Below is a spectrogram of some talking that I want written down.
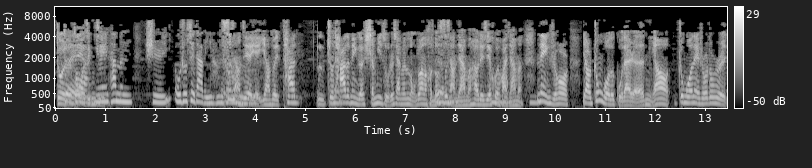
对对，包括经济，因为他们是欧洲最大的银行，思想界也一样，对他。嗯，就是他的那个神秘组织下面垄断了很多思想家们，还有这些绘画家们。那个时候，要是中国的古代人，你要中国那时候都是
